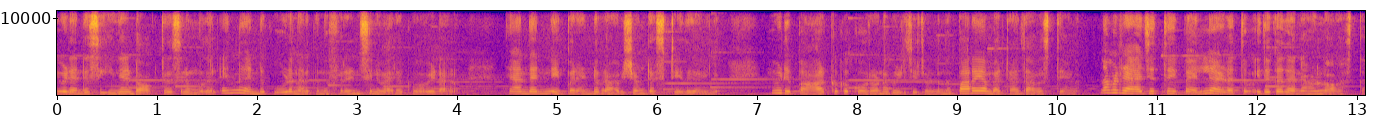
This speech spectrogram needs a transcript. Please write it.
ഇവിടെ എന്റെ സീനിയർ ഡോക്ടേഴ്സിന് മുതൽ എന്നും എന്റെ കൂടെ നടക്കുന്ന ഫ്രണ്ട്സിന് വരെ കോവിഡാണ് ഞാൻ തന്നെ ഇപ്പോൾ രണ്ട് പ്രാവശ്യം ടെസ്റ്റ് ചെയ്ത് കഴിഞ്ഞു. ഇവിടെ ഇപ്പോൾ ആർക്കൊക്കെ കൊറോണ പിടിച്ചിട്ടുണ്ടെന്ന് പറയാൻ പറ്റാത്ത അവസ്ഥയാണ്. നമ്മുടെ രാജ്യത്ത് ഇപ്പോൾ എല്ലായിടത്തും ഇതൊക്കെ തന്നെയാണല്ലോ അവസ്ഥ.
